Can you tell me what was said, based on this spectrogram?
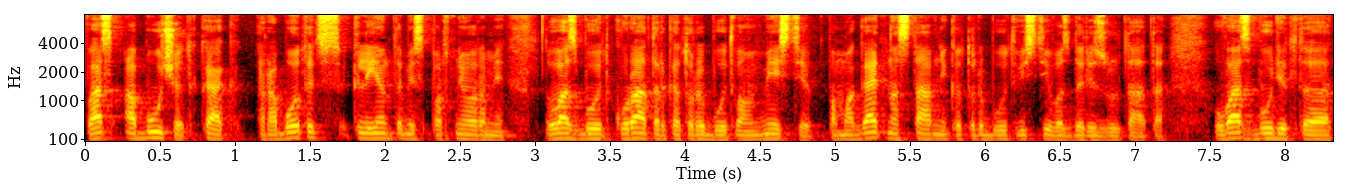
Вас обучат, как работать с клиентами, с партнерами. У вас будет куратор, который будет вам вместе помогать, наставник, который будет вести вас до результата. У вас будет, э,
